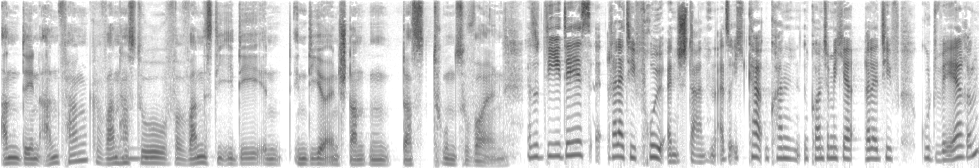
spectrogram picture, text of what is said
an den Anfang? Wann hast du, wann ist die Idee in, in dir entstanden, das tun zu wollen? Also die Idee ist relativ früh entstanden. Also ich kann, kann, konnte mich ja relativ gut wehren,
